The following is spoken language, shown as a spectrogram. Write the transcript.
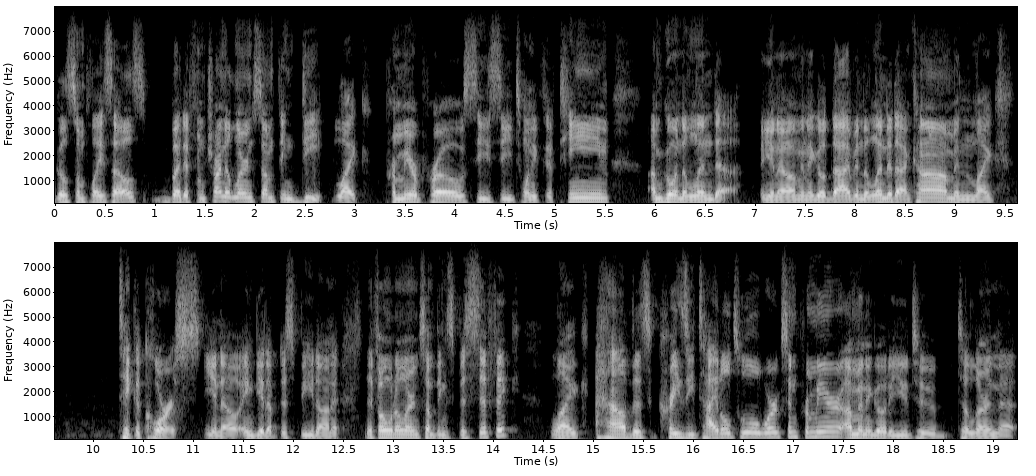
go someplace else. But if I'm trying to learn something deep like Premiere Pro CC 2015, I'm going to Lynda. You know, I'm going to go dive into lynda.com and like take a course, you know, and get up to speed on it. If I want to learn something specific, like how this crazy title tool works in Premiere, I'm going to go to YouTube to learn that.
